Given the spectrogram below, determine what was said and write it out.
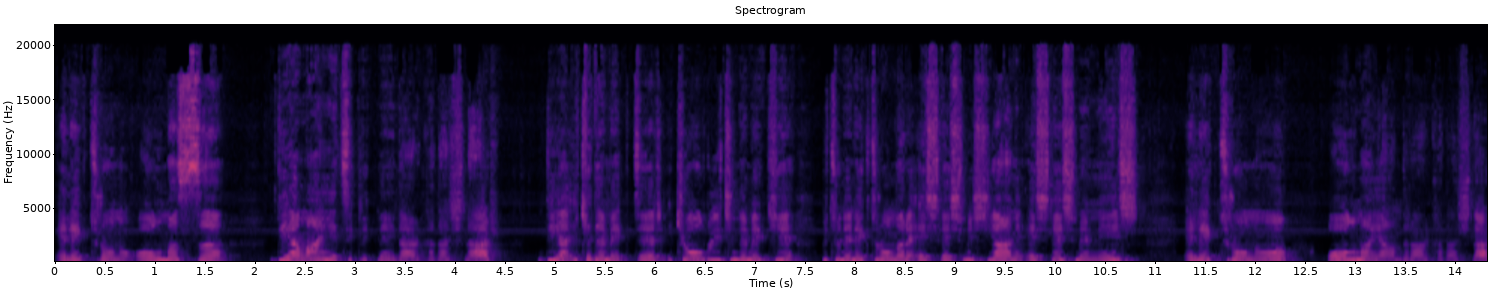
elektronu olması. Diyamanyetiklik neydi arkadaşlar? Dia 2 demektir. 2 olduğu için demek ki bütün elektronlara eşleşmiş. Yani eşleşmemiş elektronu olmayandır arkadaşlar.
